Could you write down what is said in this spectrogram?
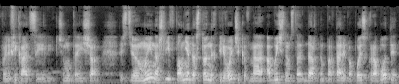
квалификации или к чему-то еще. То есть э, мы нашли вполне достойных переводчиков на обычном стандартном портале по поиску работы,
